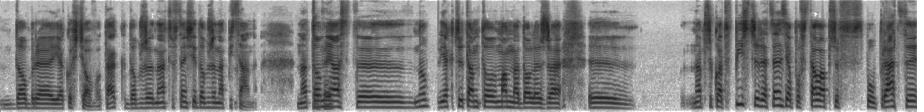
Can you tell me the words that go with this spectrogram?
dobre jakościowo, tak? Dobrze, znaczy w sensie dobrze napisane. Natomiast e, no, jak czytam, to mam na dole, że e, na przykład wpis czy recenzja powstała przy współpracy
